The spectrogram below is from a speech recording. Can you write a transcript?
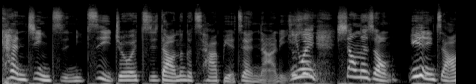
看镜子，你自己就会知道那个差别在哪里。因为像那种，因为你只要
